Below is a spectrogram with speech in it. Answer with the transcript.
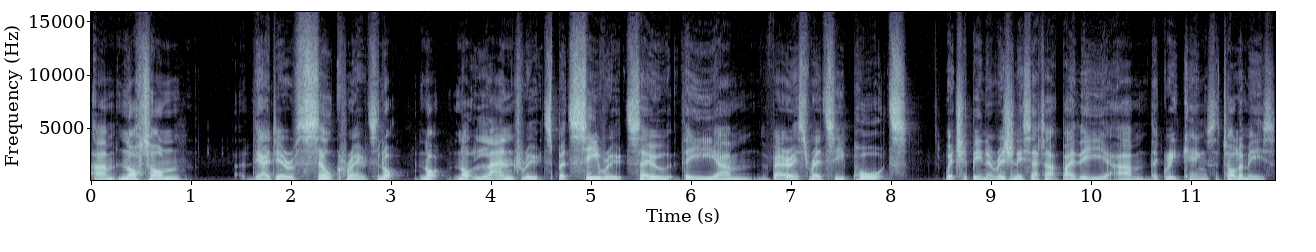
um, not on the idea of silk roads, not not not land routes, but sea routes. So the um, various Red Sea ports, which had been originally set up by the um, the Greek kings, the Ptolemies,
